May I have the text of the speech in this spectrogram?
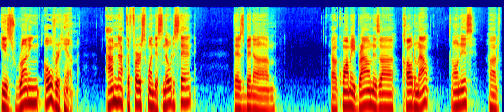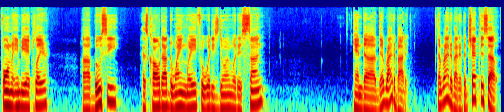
is running over him. I'm not the first one that's noticed that. There's been um, uh, Kwame Brown has uh, called him out on this, uh, former NBA player. Uh, Boosie has called out Dwyane Wade for what he's doing with his son. And uh, they're right about it. They're right about it. But check this out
